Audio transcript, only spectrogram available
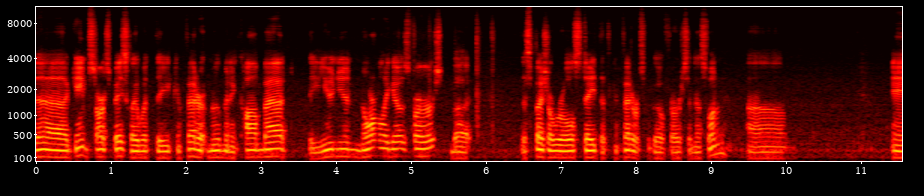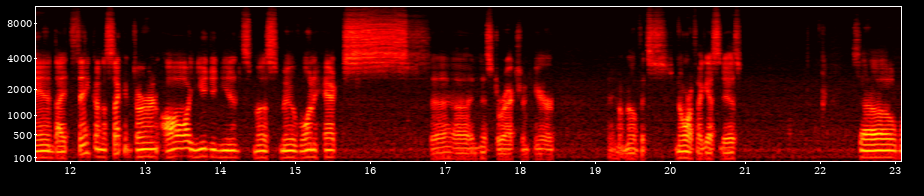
the game starts basically with the Confederate movement in combat. The Union normally goes first, but the special rules state that the Confederates will go first in this one. Um, and I think on the second turn, all Union units must move one hex uh, in this direction here. I don't know if it's north, I guess it is. So,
